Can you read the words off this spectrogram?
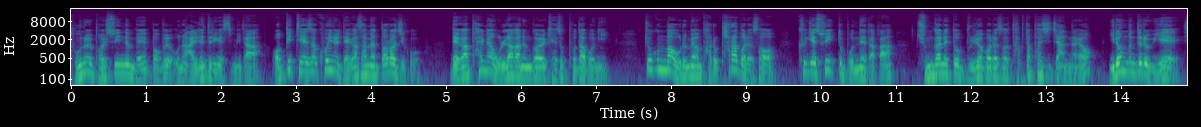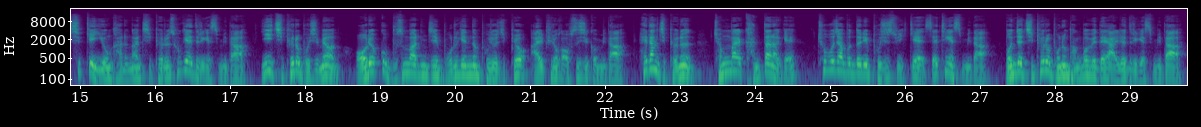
돈을 벌 수 있는 매매법을 오늘 알려드리겠습니다. 업비트에서 코인을 내가 사면 떨어지고 내가 팔면 올라가는 걸 계속 보다 보니 조금만 오르면 바로 팔아버려서 크게 수익도 못 내다가 중간에 또 물려버려서 답답하시지 않나요? 이런 분들을 위해 쉽게 이용 가능한 지표를 소개해 드리겠습니다. 이 지표를 보시면 어렵고 무슨 말인지 모르겠는 보조 지표 알 필요가 없으실 겁니다. 해당 지표는 정말 간단하게 초보자분들이 보실 수 있게 세팅했습니다. 먼저 지표를 보는 방법에 대해 알려드리겠습니다.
